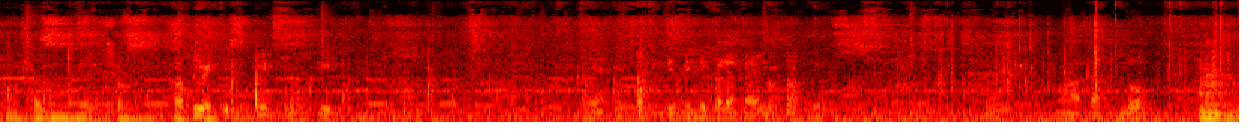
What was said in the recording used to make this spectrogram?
Masyadong mahilig sa mga kape. Skip, skip, skip. Bibili pala tayo ng kape. Mga tatlo. Mhm.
